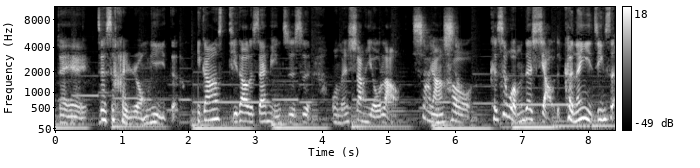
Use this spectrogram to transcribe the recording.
对，这是很容易的。你刚刚提到的三明治是我们上有老，下有小，然后可是我们的小的可能已经是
